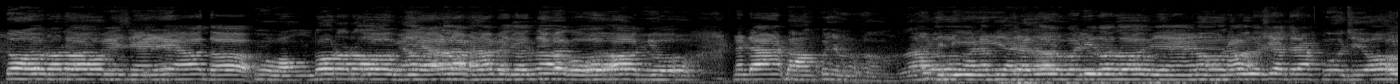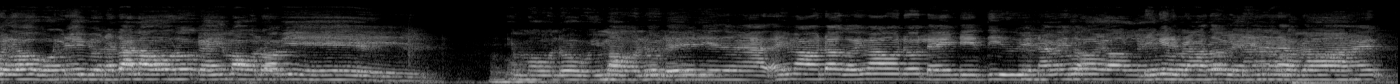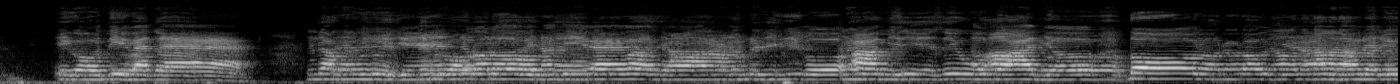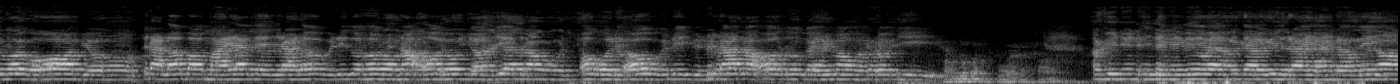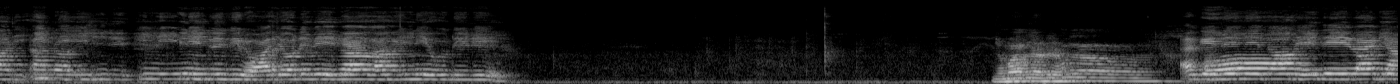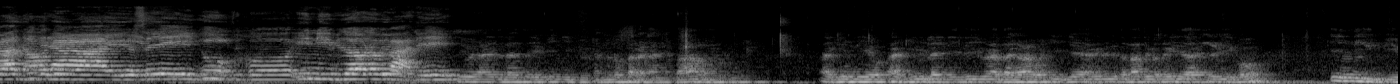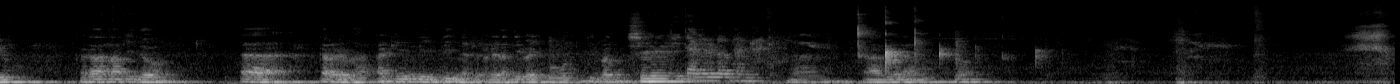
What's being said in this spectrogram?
သောရတော်ဝေစေရသောမောဝံတော်ရတော်မြမြာာလာလာမမနာနာပေပေတိတိဘဘကောကောအာအာပြုပြုနတဘာခွင့်ရမလားသာအတလီလီရရပြပြရရသောသောဝလိသောသောဖြင့်နောက်သောရှိတရာကိုချေယောဝေယောဝနေပြနတနာဝရောကေမောတော်ပြေ ဣမောတော်ဝိိမောမောတော်တို့လေလေဒီသမအိမောတို့ကိုအိမောတို့လေဒီတိဝေနမေသောလင်္ကေပရမသောလေနနဗလာဧကောတိဝတ္တနတမေဝိဝိကျေကျေနနရောရောတော်ဝေဝေနနတိတိဝဝေဝဝဇာဇာနနပပတိတိကိုအာအာမိမိစေဝဩအာအာပြောပြောသောတော်တော်ရရာနာနာမမနာနာရရတေတေဝဝကောကောအာအပြောပြောတရ လောဘမာယတေကြရောဝိရိသောသောနာဩယောညာစီယတရာဩဝလေဩဝိရိပြနဒါနာဩသောကေမောဝတောတိဘာလို့တော့ပေါ်ရတာအကိနေနေဣနေတိနေမေနေဝဝကိတာဝိဒရာယံတောသေတိအန္တောဣတိဣနိနိတိတိဝါကြောတိဝိပြာဂကိနိဥတိတိညမပြန်တယ်ဟုတ်လား အကေတိတိသောတိတိဝါပြာတိတရာယေစေကိုကိုဣနိပိသောရဝိပါတိဒီဝရတဲ့လက်စေပြင်းကြီးပြတယ်လို့ဖရကနေပါ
